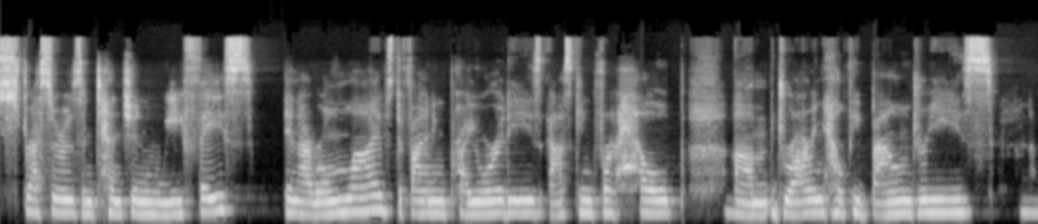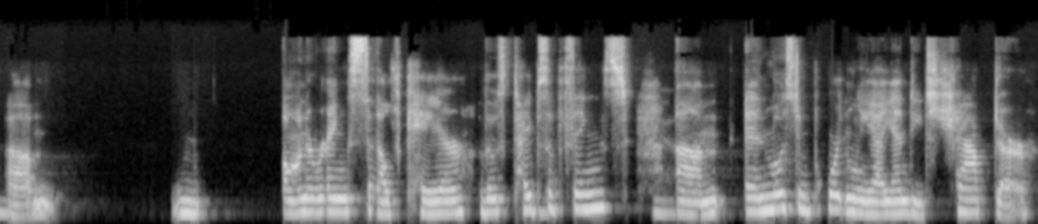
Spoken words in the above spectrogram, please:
stressors and tension we face in our own lives, defining priorities, asking for help, mm-hmm. um, drawing healthy boundaries, mm-hmm. um, honoring self care, those types of things. Yeah. Um, and most importantly, I end each chapter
